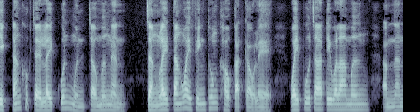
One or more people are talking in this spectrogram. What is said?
อีกตั้งคุกใจไล่กวนเหมุนเจ้าเมืองนั้นจังไล่ตั้งไว้ฟิงทุ่งเขากัดเก่าแลไว้ปูจาติวลาเมือง อำนั้น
